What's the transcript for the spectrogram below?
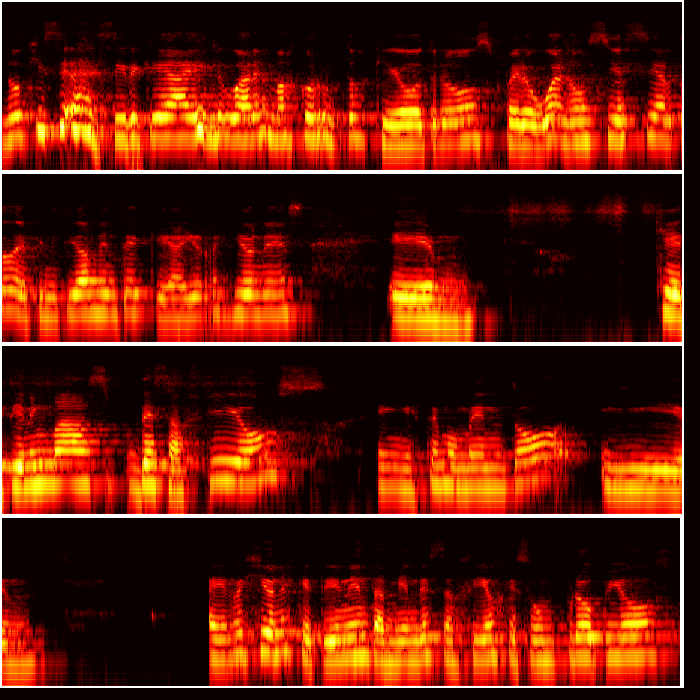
no quisiera decir que hay lugares más corruptos que otros, pero bueno, sí es cierto definitivamente que hay regiones em, que tienen más desafíos en este momento y hay regiones que tienen también desafíos que son propios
